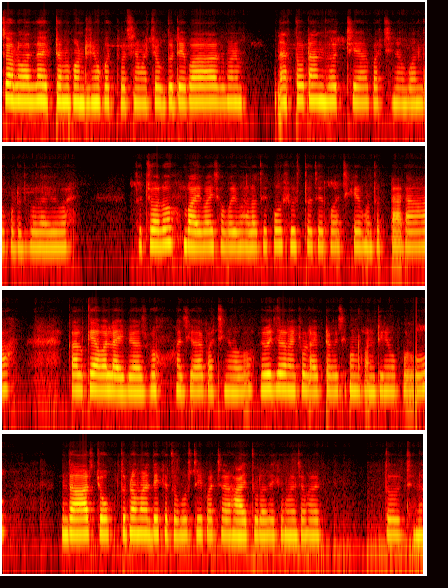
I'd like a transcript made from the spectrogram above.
চলো, আর লাইফটা আমি কন্টিনিউ করতে পারছি না। আমার চোখ দুটো এবার মানে এত টান ধরছে, আর পাচ্ছি না। বন্ধ করে দেবো লাইভ এবার। তো চলো বাই বাই সবাই। ভালো থেকো, সুস্থ থেকো। আজকের মতো, টাটা। কালকে আবার লাইভে আসব। আজকে আর পাচ্ছি না বাবা। ভেবেছিলাম একটু লাইভটা বেশিক্ষণ কন্টিনিউ করব। কিন্তু আর চোখ দুটো মানে দেখে তো বুঝতেই পারছি, আর হাই তোলা দেখে মনে হচ্ছে আমার তুলছে না।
